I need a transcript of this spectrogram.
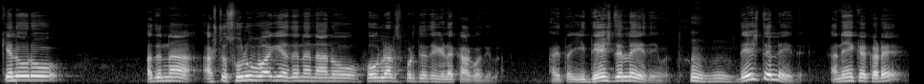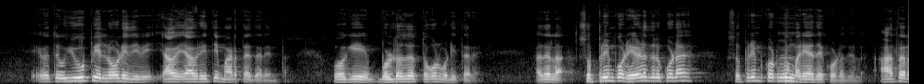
ಕೆಲವರು ಅದನ್ನು ಅಷ್ಟು ಸುಲಭವಾಗಿ ಅದನ್ನು ನಾನು ಹೋಗಲಾಡಿಸ್ಬಿಡ್ತೀನಿ ಅಂತ ಹೇಳೋಕ್ಕಾಗೋದಿಲ್ಲ. ಆಯಿತಾ? ಈ ದೇಶದಲ್ಲೇ ಇದೆ ಇವತ್ತು. ದೇಶದಲ್ಲೇ ಇದೆ. ಅನೇಕ ಕಡೆ ಇವತ್ತು ಯು ಪಿಯಲ್ಲಿ ನೋಡಿದ್ದೀವಿ ಯಾವ ಯಾವ ರೀತಿ ಮಾಡ್ತಾ ಇದ್ದಾರೆ ಅಂತ. ಹೋಗಿ ಬುಲ್ಡೋಸರ್ ತೊಗೊಂಡು ಹೊಡಿತಾರೆ. ಅದೆಲ್ಲ ಸುಪ್ರೀಂ ಕೋರ್ಟ್ ಹೇಳಿದ್ರು ಕೂಡ ಸುಪ್ರೀಂ ಕೋರ್ಟ್ಗೂ ಮರ್ಯಾದೆ ಕೊಡೋದಿಲ್ಲ. ಆ ಥರ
